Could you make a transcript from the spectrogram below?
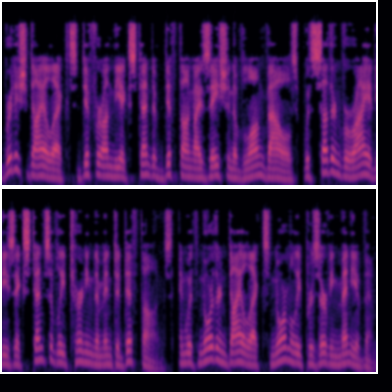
British dialects differ on the extent of diphthongization of long vowels, with southern varieties extensively turning them into diphthongs, and with northern dialects normally preserving many of them.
